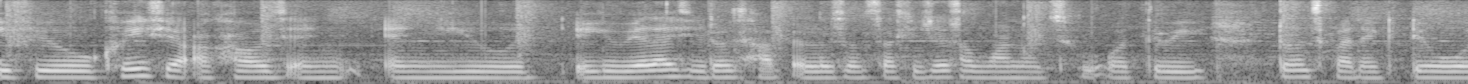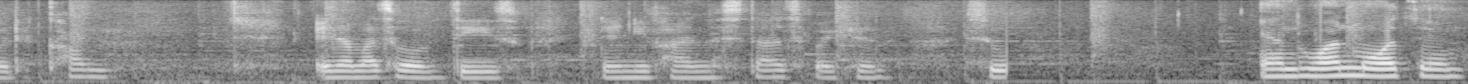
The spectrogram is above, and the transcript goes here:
if you create your account and and you and you realize you don't have a lot of tasks you just have one or two or three don't panic they would come in a matter of days. Then you can start working. So and one more thing.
